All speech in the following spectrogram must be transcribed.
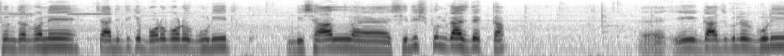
সুন্দরবনে চারিদিকে বড় বড় গুঁড়ির বিশাল শিরীষ ফুল গাছ দেখতাম এই গাছগুলোর গুঁড়ি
